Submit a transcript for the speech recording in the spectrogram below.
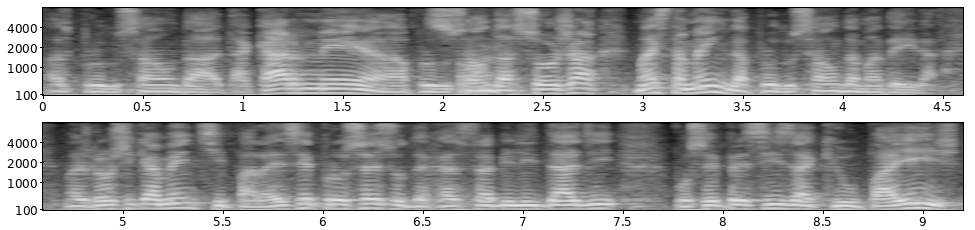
a produção da, da carne, a produção soja. da soja, mas também da produção da madeira. Mas, logicamente, para esse processo de rastreabilidade, você precisa que o país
